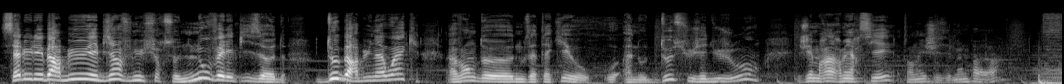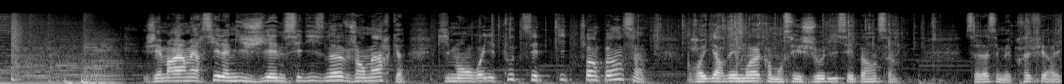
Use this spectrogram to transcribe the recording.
Salut les barbus et bienvenue sur ce nouvel épisode de Barbu Nawak. Avant de nous attaquer à nos deux sujets du jour, j'aimerais remercier... Attendez, je les même pas. J'aimerais remercier l'ami JNC19, Jean-Marc, qui m'a envoyé toutes ces petites pimpinces. Regardez-moi comment c'est joli ces pinces. Celles-là, c'est mes préférées.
